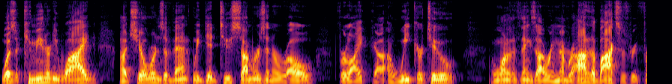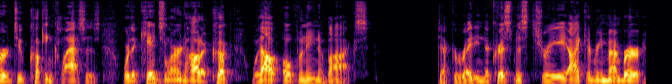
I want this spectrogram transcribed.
was a community wide uh, children's event. We did two summers in a row for like uh, a week or two. One of the things I'll remember out of the box was referred to cooking classes, where the kids learned how to cook without opening a box. Decorating the Christmas tree. I can remember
